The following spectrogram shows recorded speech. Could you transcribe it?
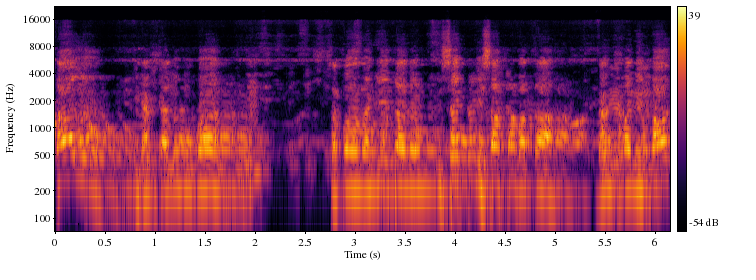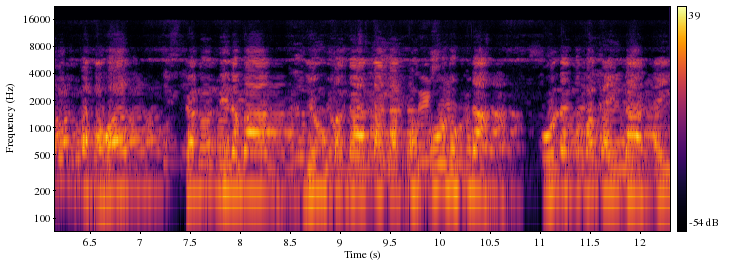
tayo pinagkalooban sa pamamagitan ng isang isa't mata ng panibagong katawan, ganun din naman yung mga nangatutulog na unang namatay na kay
